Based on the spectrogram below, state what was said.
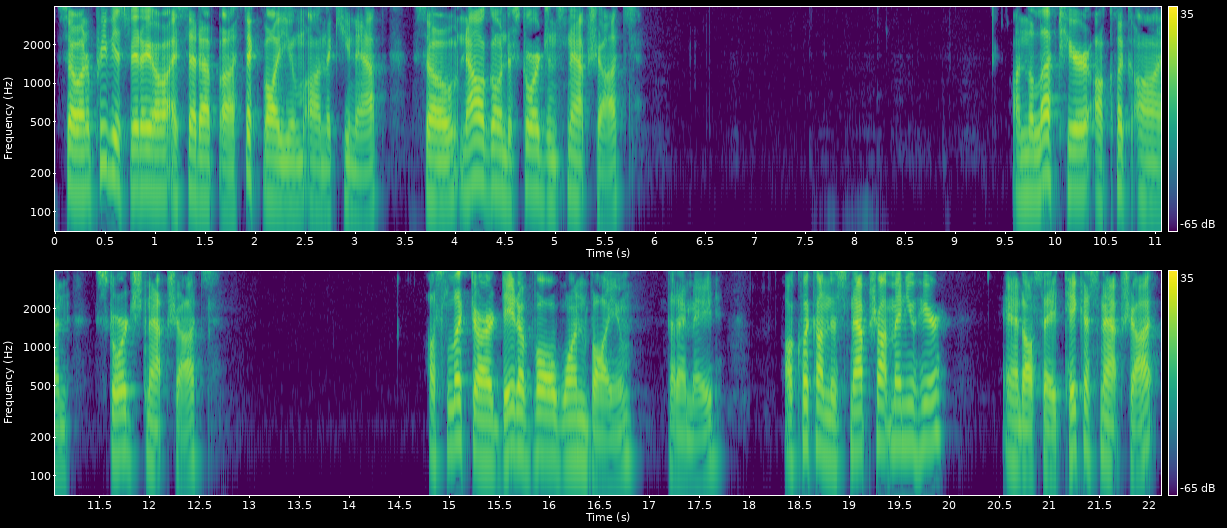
So in a previous video, I set up a thick volume on the QNAP. So now I'll go into storage and snapshots. On the left here, I'll click on storage snapshots. I'll select our Data Vol 1 volume that I made. I'll click on the snapshot menu here and I'll say take a snapshot.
